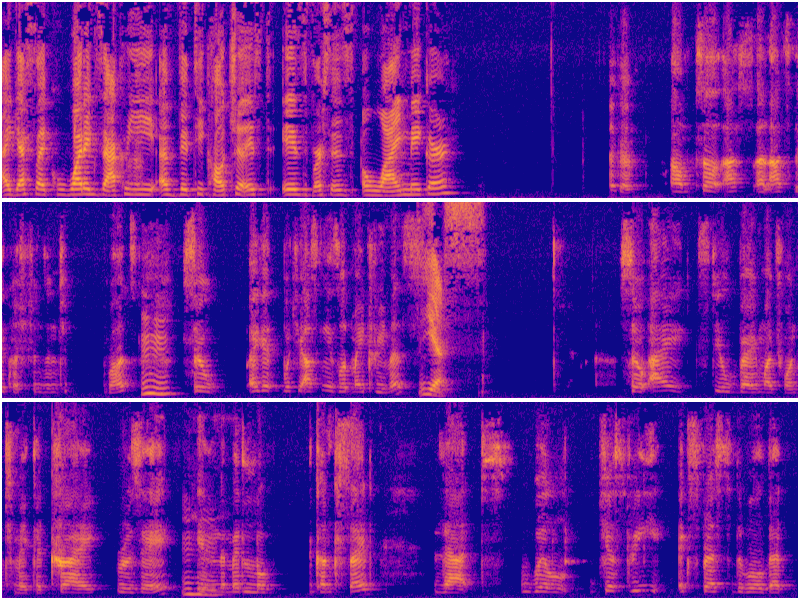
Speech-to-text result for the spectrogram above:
I guess like what exactly a viticulture is is versus a winemaker Okay. Um. So I'll ask. I'll answer the questions in two parts. Mhm. So I get what you're asking is what my dream is. yes So I still very much want to make a dry rosé mm-hmm. in the middle of the countryside that will just really express to the world that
